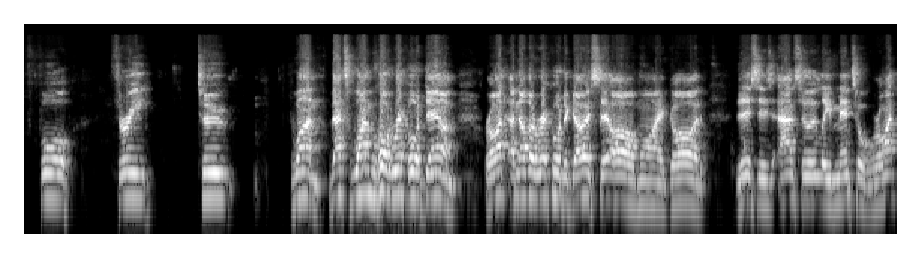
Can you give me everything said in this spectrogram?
four, three, two, one. That's one world record down, right? Another record to go. Se- Oh my God. This is absolutely mental, right?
